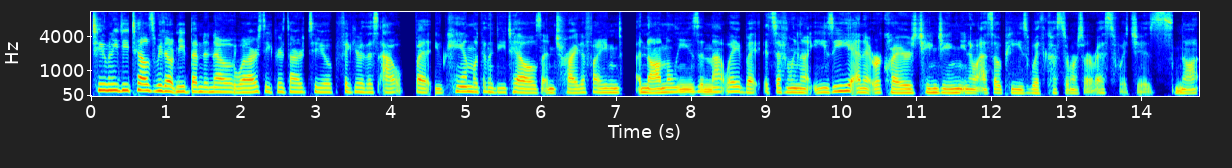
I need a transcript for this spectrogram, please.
too many details. We don't need them to know what our secrets are to figure this out, but you can look in the details and try to find anomalies in that way, but it's definitely not easy and it requires changing, you know, SOPs with customer service, which is not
